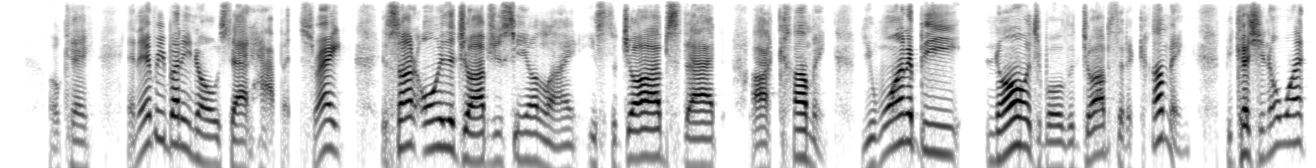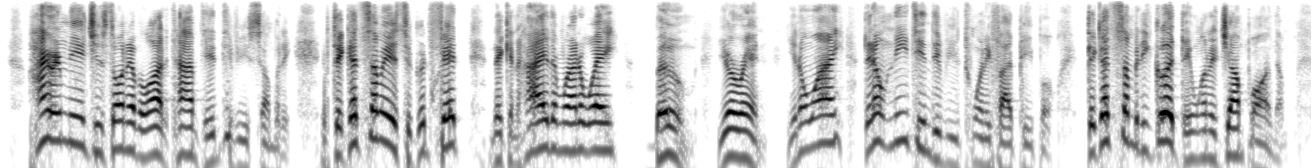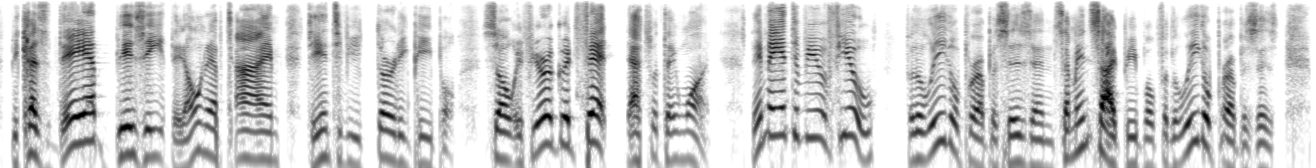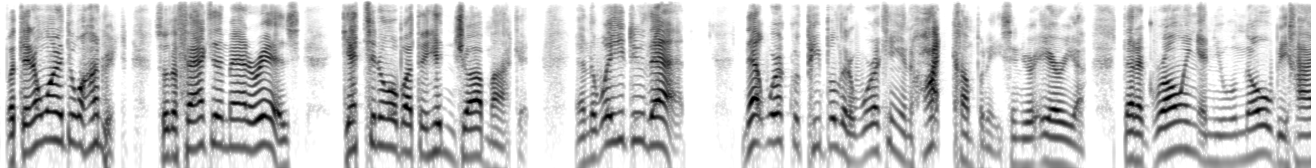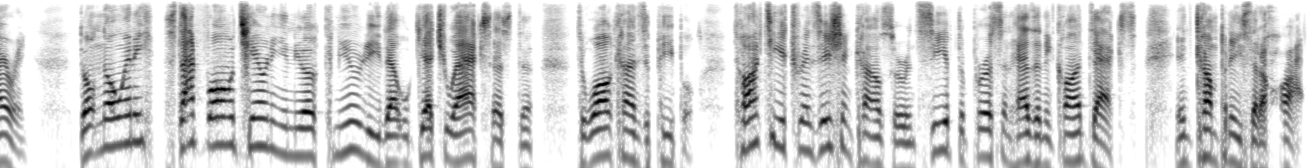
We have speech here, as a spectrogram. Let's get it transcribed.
Okay. And everybody knows that happens, right? It's not only the jobs you see online, it's the jobs that are coming. You want to be knowledgeable the jobs that are coming because you know what? Hiring managers don't have a lot of time to interview somebody. If they get somebody that's a good fit and they can hire them right away, boom, you're in. You know why? They don't need to interview 25 people. If they got somebody good, they want to jump on them because they're busy. They don't have time to interview 30 people. So if you're a good fit, that's what they want. They may interview a few for the legal purposes and some inside people for the legal purposes, but they don't want to do 100. So the fact of the matter is, get to know about the hidden job market. And the way you do that Network with people that are working in hot companies in your area that are growing and you will know will be hiring. Don't know any? Start volunteering in your community that will get you access to, to all kinds of people. Talk to your transition counselor and see if the person has any contacts in companies that are hot.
